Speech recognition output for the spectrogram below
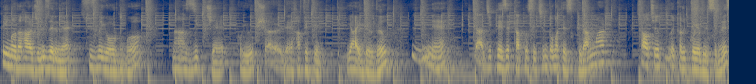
kıymalı harcın üzerine süzme yoğurdumu nazikçe koyup şöyle hafif bir yaydırdım. Yine birazcık lezzet katması için domates pürem var. Salça da karışık koyabilirsiniz.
